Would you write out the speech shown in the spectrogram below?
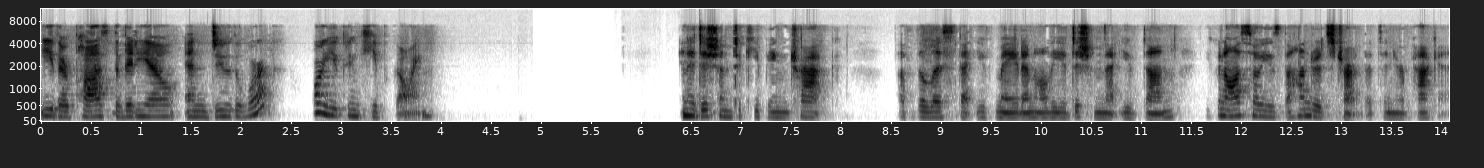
either pause the video and do the work, or you can keep going. In addition to keeping track of the list that you've made and all the addition that you've done, you can also use the hundreds chart that's in your packet.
